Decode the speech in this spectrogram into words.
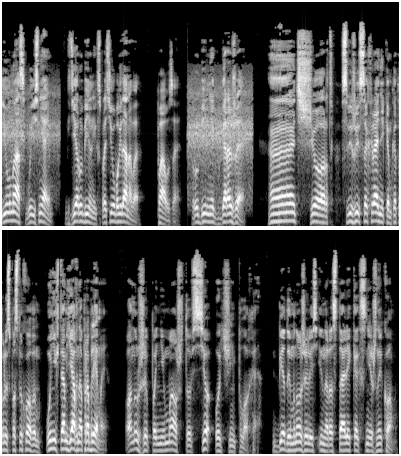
И у нас, выясняем! Где рубильник? Спроси у Богданова!» Пауза. «Рубильник в гараже!» «А, черт! Свяжись с охранником, который с Пастуховым. У них там явно проблемы!» Он уже понимал, что все очень плохо. Беды множились и нарастали, как снежный ком.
